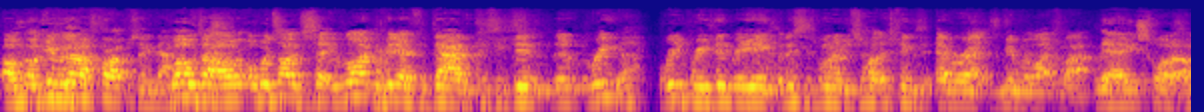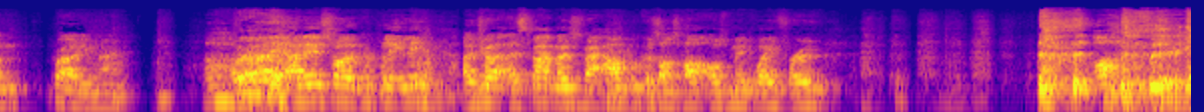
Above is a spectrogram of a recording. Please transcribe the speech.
I'll, I'll give it gonna a throw up soon now. Well done. I, I would like to say, like the video for Dad because he didn't. The re, Reaper he didn't really eat, but this is one of his hottest things he's ever ate. So give it a like for that. yeah, you swallowed. it. I'm proud of you, man. Oh, I didn't swallow it completely. I, tried, I spat most of it out because I was hot. I was midway through. oh. oh,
